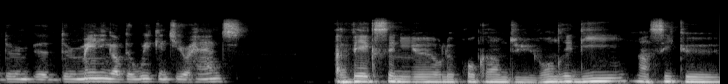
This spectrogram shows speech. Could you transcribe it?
the, the remaining of the week into your hands, avec Seigneur le programme du vendredi ainsi que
